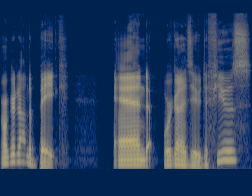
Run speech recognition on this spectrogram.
And we're going down to bake. And we're going to do diffuse.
